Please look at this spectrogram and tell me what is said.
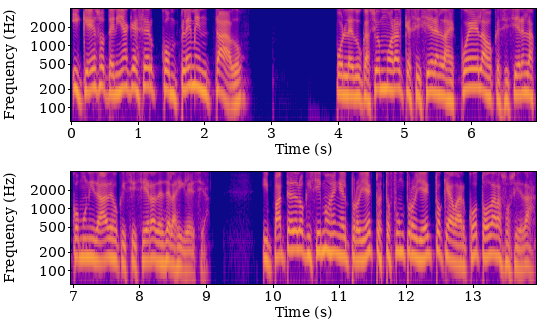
y que eso tenía que ser complementado por la educación moral que se hiciera en las escuelas o que se hiciera en las comunidades o que se hiciera desde las iglesias. Y parte de lo que hicimos en el proyecto, esto fue un proyecto que abarcó toda la sociedad.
